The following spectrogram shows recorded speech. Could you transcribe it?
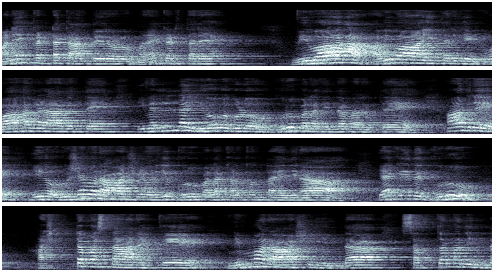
ಮನೆ ಕಟ್ಟಕ್ಕಾಗದೇ ಇರೋರು ಮನೆ ಕಟ್ತಾರೆ. ವಿವಾಹ, ಅವಿವಾಹಿತರಿಗೆ ವಿವಾಹಗಳಾಗುತ್ತೆ. ಇವೆಲ್ಲ ಯೋಗಗಳು ಗುರುಬಲದಿಂದ ಬರುತ್ತೆ. ಆದರೆ ಈಗ ವೃಷಭ ರಾಶಿಯವರಿಗೆ ಗುರುಬಲ ಕಳ್ಕೊತಾ ಇದ್ದೀರಾ? ಯಾಕೆಂದರೆ ಗುರು ಅಷ್ಟಮ ಸ್ಥಾನಕ್ಕೆ ನಿಮ್ಮ ರಾಶಿಯಿಂದ ಸಪ್ತಮದಿಂದ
